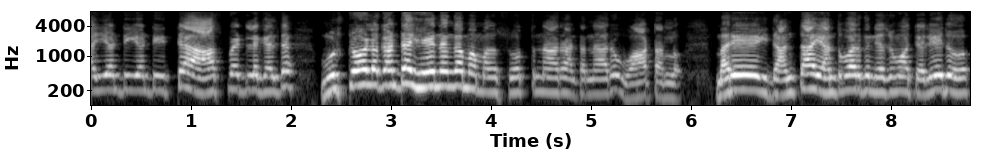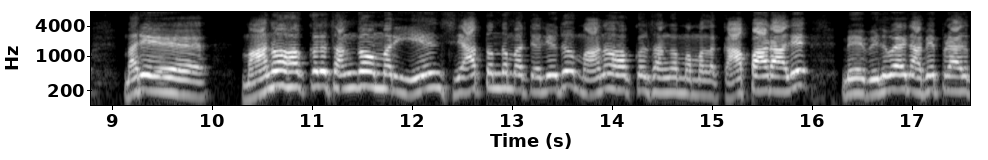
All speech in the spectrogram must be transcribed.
అయ్యంటి ఇయ్యంటి ఇస్తే హాస్పిటల్కి వెళ్తే ముష్టోళ్ళ కంటే హీనంగా మమ్మల్ని చూస్తున్నారు అంటున్నారు వాటర్లు. మరి ఇదంతా ఎంతవరకు నిజమో తెలియదు మరి మానవ హక్కుల సంఘం మరి ఏం చేస్తుందో మరి తెలియదు మానవ హక్కుల సంఘం మమ్మల్ని కాపాడాలి. మీ విలువైన అభిప్రాయాలు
